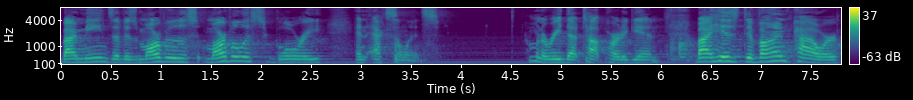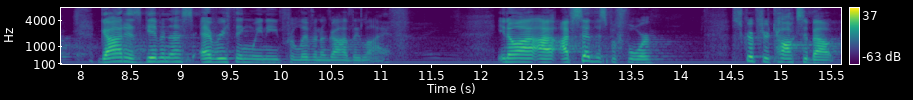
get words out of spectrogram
by means of His marvelous, marvelous glory and excellence. I'm going to read that top part again. By his divine power, God has given us everything we need for living a godly life. You know, I, have said this before. Scripture talks about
